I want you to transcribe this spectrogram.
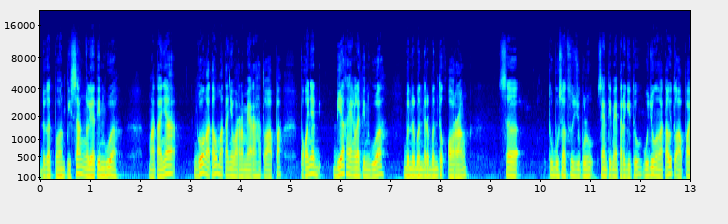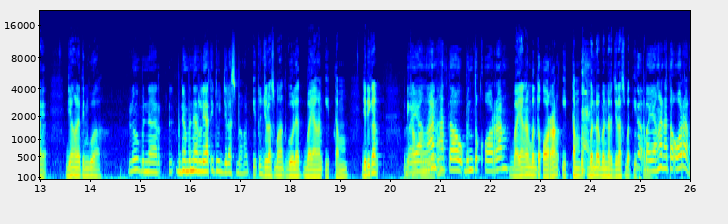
dekat pohon pisang ngeliatin gue matanya gue nggak tahu matanya warna merah atau apa. Pokoknya di- dia kayak ngeliatin gue bener-bener bentuk orang se tubuh 170 cm gitu. Gue juga nggak tahu itu apa ya. Dia ngeliatin gue lu bener bener-bener lihat itu jelas banget? Itu jelas banget gue lihat bayangan hitam. Jadi kan di bayangan itu, atau bentuk orang? Bayangan bentuk orang hitam bener-bener jelas banget enggak hitam. bayangan atau orang?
